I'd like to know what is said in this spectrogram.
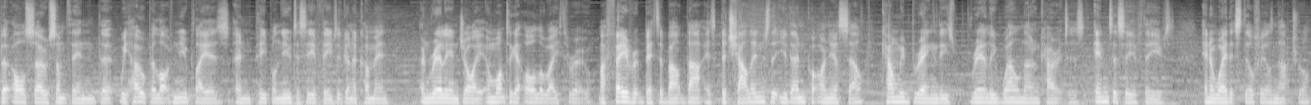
but also something that we hope a lot of new players and people new to Sea of Thieves are going to come in and really enjoy and want to get all the way through. My favourite bit about that is the challenge that you then put on yourself. Can we bring these really well-known characters into Sea of Thieves in a way that still feels natural,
